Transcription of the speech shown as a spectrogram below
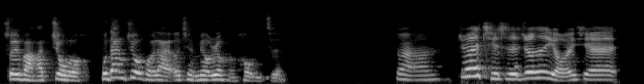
所以把他救了，不但救回来，而且没有任何后遗症。对啊，因为其实就是有一些，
